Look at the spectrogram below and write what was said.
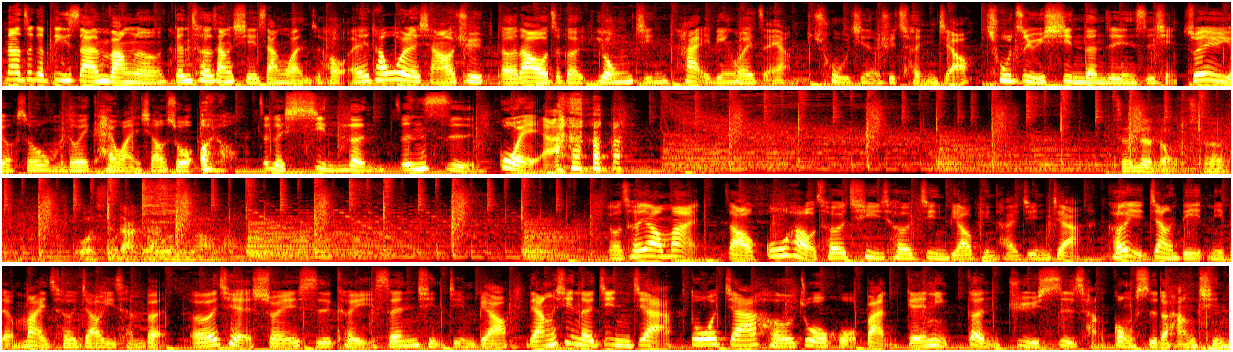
那这个第三方呢，跟车商协商完之后，诶，他为了想要去得到这个佣金，他一定会怎样促进的去成交，出自于信任这件事情。所以有时候我们都会开玩笑说：“哎呦，这个信任真是贵啊！” 真的懂车，我是打个问号吧。有车要卖，找估好车汽车竞标平台竞价，可以降低你的卖车交易成本，而且随时可以申请竞标，良性的竞价，多家合作伙伴给你更具市场共识的行情。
